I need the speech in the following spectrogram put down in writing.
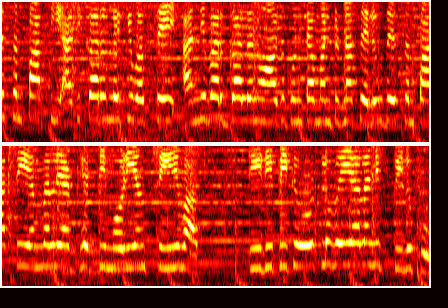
తెలుగుదేశం పార్టీ అధికారంలోకి వస్తే అన్ని వర్గాలను ఆదుకుంటామంటున్న తెలుగుదేశం పార్టీ ఎమ్మెల్యే అభ్యర్థి మోడియం శ్రీనివాస్. టీడీపీకి ఓట్లు వేయాలని పిలుపు.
